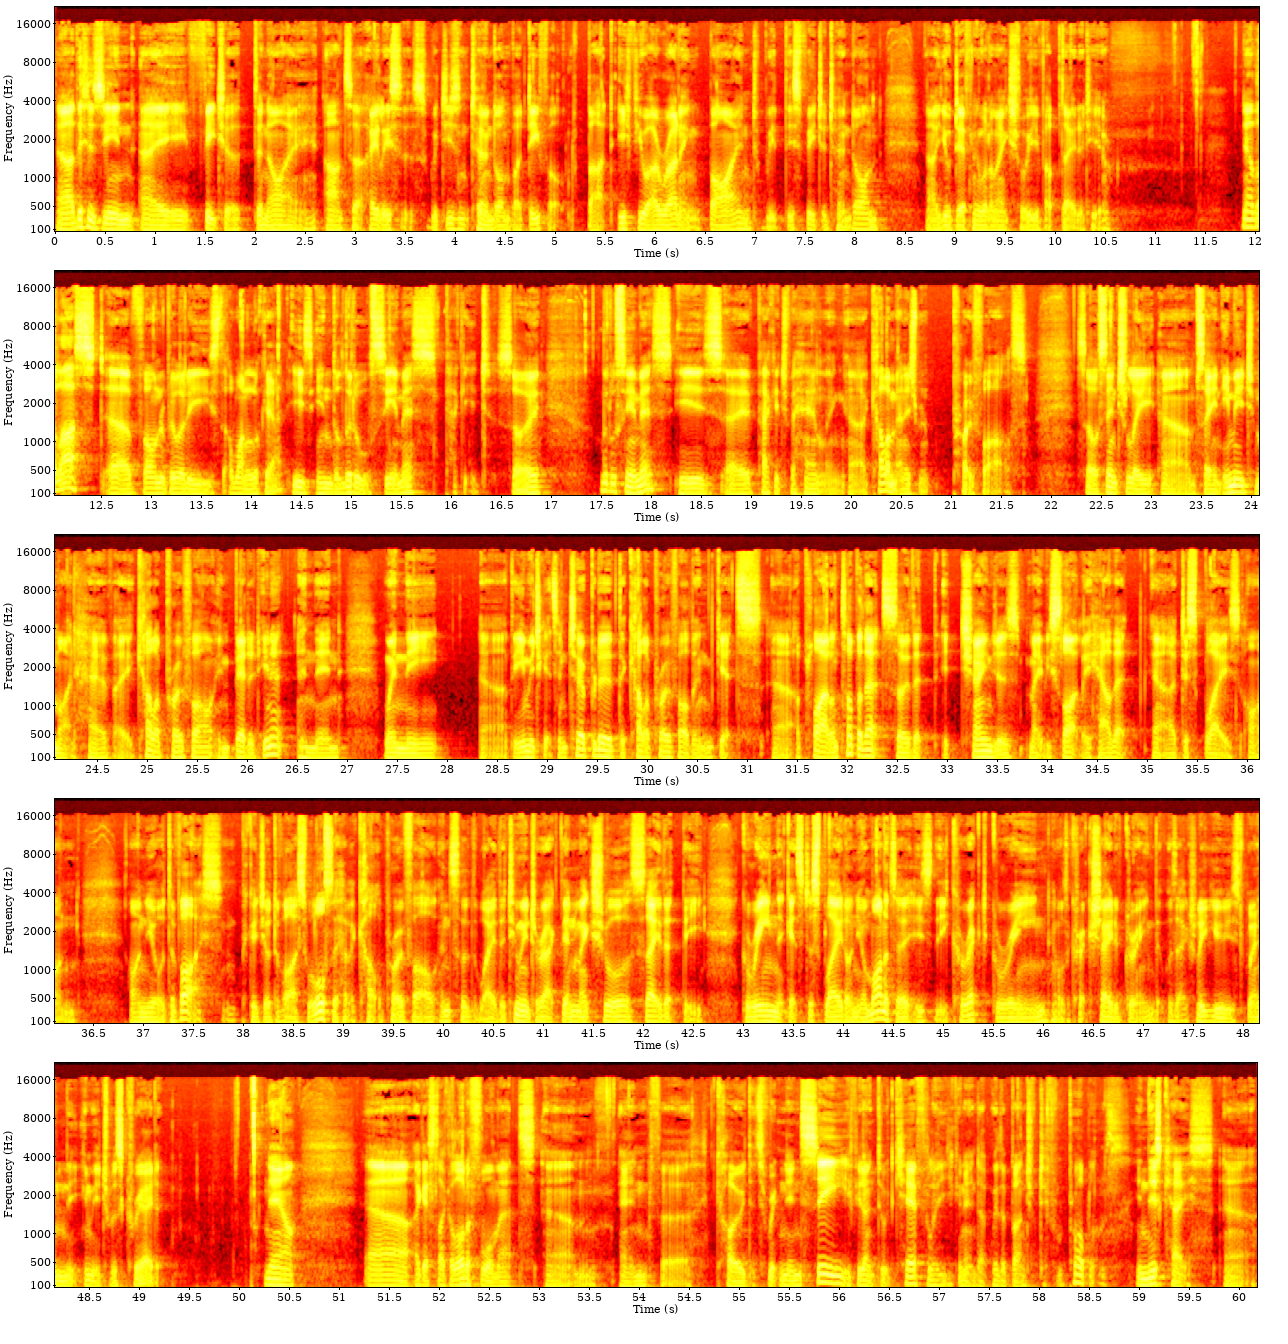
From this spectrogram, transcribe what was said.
uh, this is in a feature deny answer aliases, which isn't turned on by default. But if you are running bind with this feature turned on, uh, you'll definitely want to make sure you've updated here. Now, the last uh, vulnerabilities that I want to look at is in the Little CMS package. So, Little CMS is a package for handling uh, color management profiles. So, essentially, um, say an image might have a color profile embedded in it, and then when the uh, the image gets interpreted, the color profile then gets uh, applied on top of that so that it changes maybe slightly how that uh, displays on on your device. Because your device will also have a color profile and so the way the two interact then makes sure say that the green that gets displayed on your monitor is the correct green or the correct shade of green that was actually used when the image was created. Now uh, I guess like a lot of formats, um, and for code that's written in C, if you don't do it carefully, you can end up with a bunch of different problems. In this case, uh,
